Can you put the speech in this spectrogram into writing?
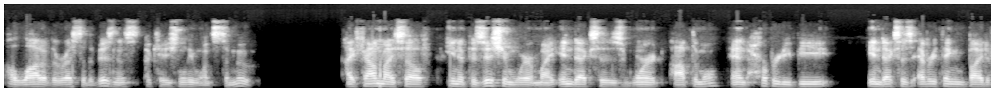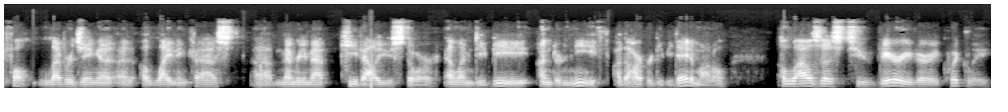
a lot of the rest of the business occasionally wants to move. I found myself in a position where my indexes weren't optimal and HarperDB indexes everything by default, leveraging a, a, lightning fast uh, memory map key value store, LMDB, underneath the HarperDB data model allows us to very, very quickly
